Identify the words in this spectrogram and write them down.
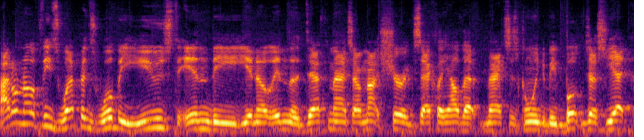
I don't know if these weapons will be used in the, you know, in the death match. I'm not sure exactly how that match is going to be booked just yet.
